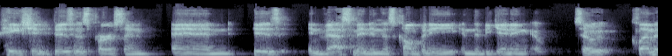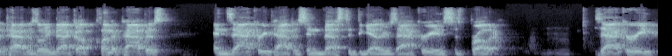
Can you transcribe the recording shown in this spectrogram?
patient business person. And his investment in this company in the beginning. So Clement Pappas, let me back up. Clement Pappas and Zachary Pappas invested together. Zachary is his brother. Mm-hmm. Zachary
